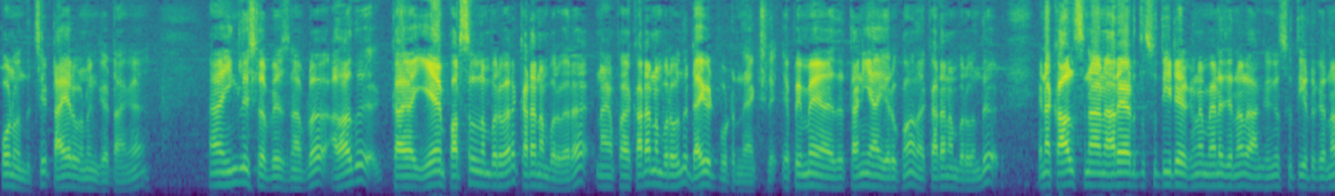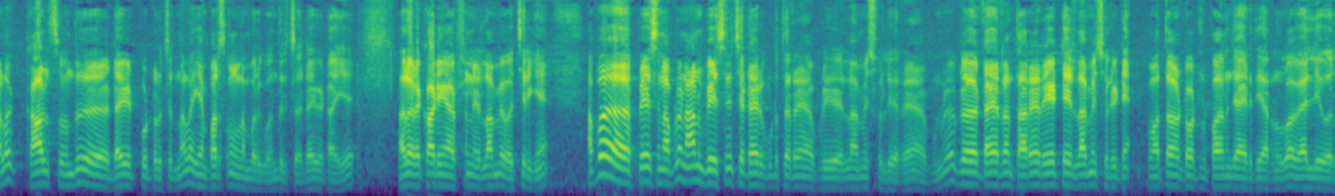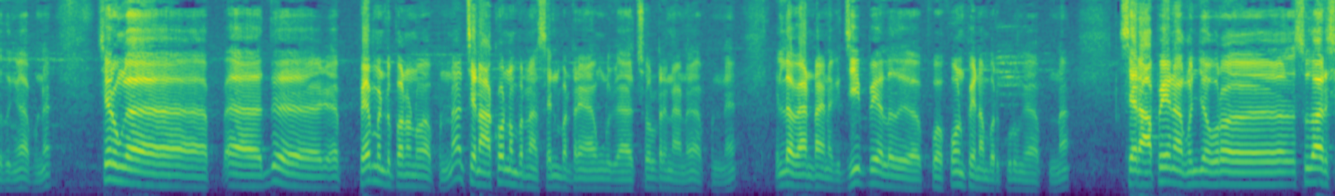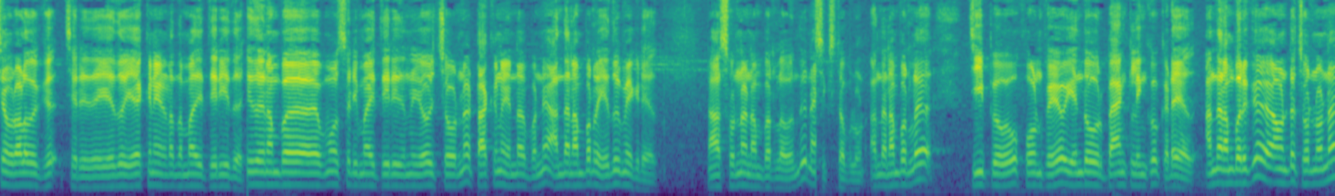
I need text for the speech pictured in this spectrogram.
Phone வந்துச்சு tyre வேணும்னு கேட்டாங்க. இங்கிலீஷில் பேசினாப்புல அதாவது க என் பர்சனல் நம்பர் வேறு கடை நம்பர் வேறு. நான் இப்போ கடை நம்பர் வந்து டைவர்ட் போட்டிருந்தேன் ஆக்சுவலி எப்பயுமே அது தனியாக இருக்கும் அந்த கடை நம்பர் வந்து. ஏன்னா கால்ஸ் நான் நிறைய இடத்து சுற்றிக்கிட்டே இருக்கேன் மேனேஜர்னால அங்கங்கே சுற்றிட்டு இருக்கிறனால கால்ஸ் வந்து டைவர்ட் போட்டு வச்சிருந்தனால என் பர்சனல் நம்பருக்கு வந்துருச்சு டைவர்ட் ஆகி. அதில் ரெக்கார்டிங் ஆப்ஷன் எல்லாமே வச்சுருக்கேன். அப்போ பேசினாப்புல நானும் பேசினேன் சரி டயர் கொடுத்துட்றேன் அப்படி எல்லாமே சொல்லிடுறேன் அப்படின்னு. டயர்லாம் தரேன் ரேட்டு எல்லாமே சொல்லிட்டேன். மொத்தம் டோட்டல் பதினஞ்சாயிரத்தி இரநூறுவா வேல்யூ வருதுங்க அப்படின்னு. சரி உங்கள் இது பேமெண்ட் பண்ணணும் அப்படின்னா சரி நான் அக்கௌண்ட் நம்பர் நான் சென்ட் பண்ணுறேன் உங்களுக்கு சொல்கிறேன் நான் அப்படின்னு. இல்லை வேண்டாம் எனக்கு ஜிபே அல்லது ஃபோ ஃபோன்பே நம்பர் கொடுங்க அப்படின்னா. சரி அப்பயே நான் கொஞ்சம் ஒரு சுதாரிச்சேன் ஓரளவுக்கு. சரி இது ஏதோ ஏற்கனவே நடந்த மாதிரி தெரியுது. இது நம்ம மோசடி மாதிரி தெரியுதுன்னு யோசிச்ச உடனே டக்குன்னு என்ன பண்ணேன் அந்த நம்பரில் எதுவுமே கிடையாது. நான் சொன்ன நம்பரில் வந்து நான் சிக்ஸ் டபுள் ஒன் அந்த நம்பரில் ஜிபேவோ ஃபோன்பேயோ எந்த ஒரு பேங்க் லிங்க்கோ கிடையாது. அந்த நம்பருக்கு அவன்கிட்ட சொன்னோன்னே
